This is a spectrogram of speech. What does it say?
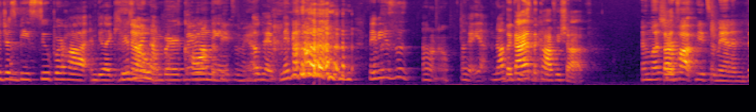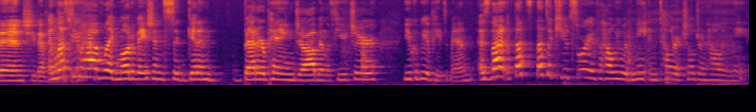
to just be super hot and be like, "Here's No. my number, Maybe call not the me." pizza man. Okay, maybe maybe he's the I don't know. Okay, yeah, not the the, guy pizza at the man. coffee shop. Unless you're a hot pizza man, and then she definitely. Unless wants you have like motivations to get a better paying job in the future, you could be a pizza man. Is that if that's that's a cute story of how we would meet and tell our children how we meet.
